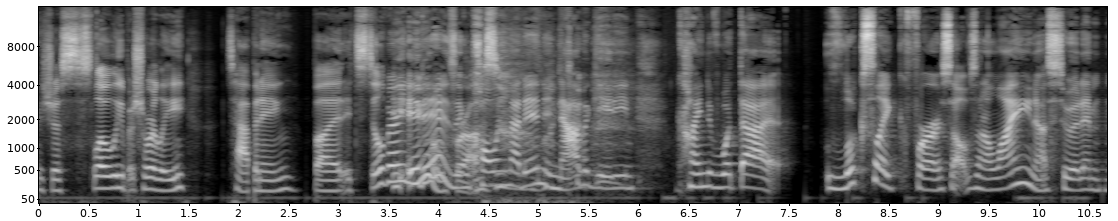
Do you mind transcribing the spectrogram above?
it's just slowly but surely it's happening. But it's still very it new. It is, and us. calling that in and navigating kind of what that looks like for ourselves and aligning us to it. And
